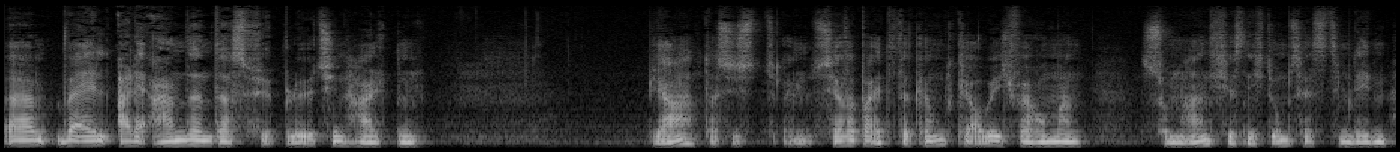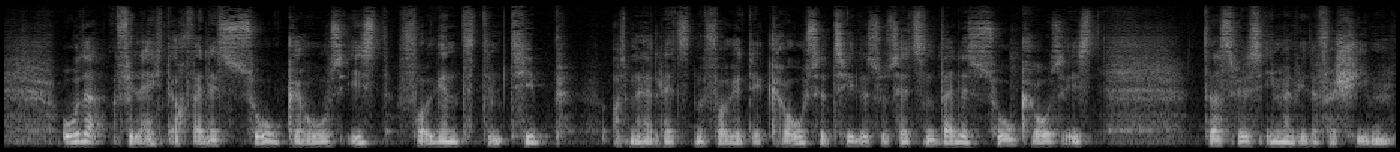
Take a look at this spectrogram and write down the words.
ähm, weil alle anderen das für Blödsinn halten. Ja, das ist ein sehr verbreiteter Grund, glaube ich, warum man so manches nicht umsetzt im Leben. Oder vielleicht auch, weil es so groß ist, folgend dem Tipp aus meiner letzten Folge, dir große Ziele zu setzen, weil es so groß ist, dass wir es immer wieder verschieben,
